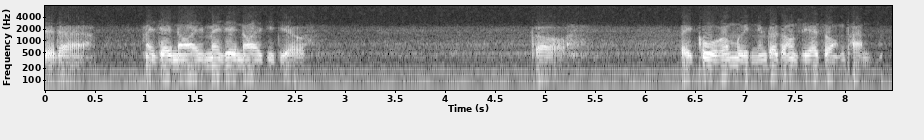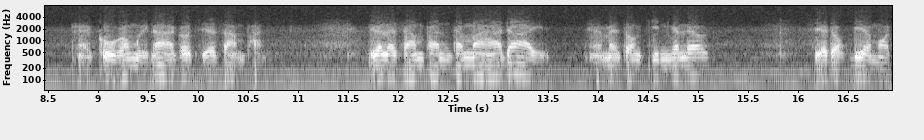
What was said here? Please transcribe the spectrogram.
เวลาไม่ใช่น้อย ไม่ใช่น้อยทีเดียว ก็ไปกู้เขาหมื่นนึงก็ต้องเสียสองพันกู้เขาหมื่นห้าก็เสียสามพัน เดือนละสามพันทำมาหาได้ ไม่ต้องกินกันแล้ว เสียดอกเบี้ยหมด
